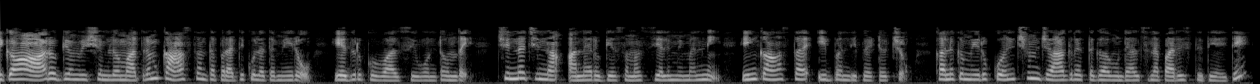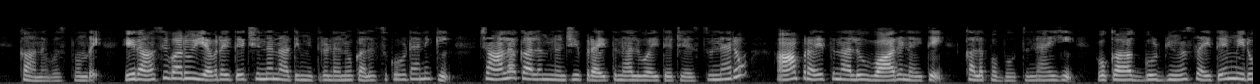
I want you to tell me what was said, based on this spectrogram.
ఇక ఆరోగ్యం విషయంలో మాత్రం కాస్తంత ప్రతికూలత మీరు ఎదుర్కోవాల్సి ఉంటుంది. చిన్న చిన్న అనారోగ్య సమస్యలు మిమ్మల్ని ఇంకాస్త ఇబ్బంది పెట్టొచ్చు. కనుక మీరు కొంచెం జాగ్రత్తగా ఉండాల్సిన పరిస్థితి అయితే కానవస్తుంది. ఈ రాశివారు ఎవరైతే చిన్ననాటి మిత్రులను కలుసుకోవడానికి చాలా కాలం నుంచి ప్రయత్నాలు అయితే చేస్తున్నారో ఆ ప్రయత్నాలు వారినైతే కలపబోతున్నాయి. ఒక గుడ్ న్యూస్ అయితే మీరు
